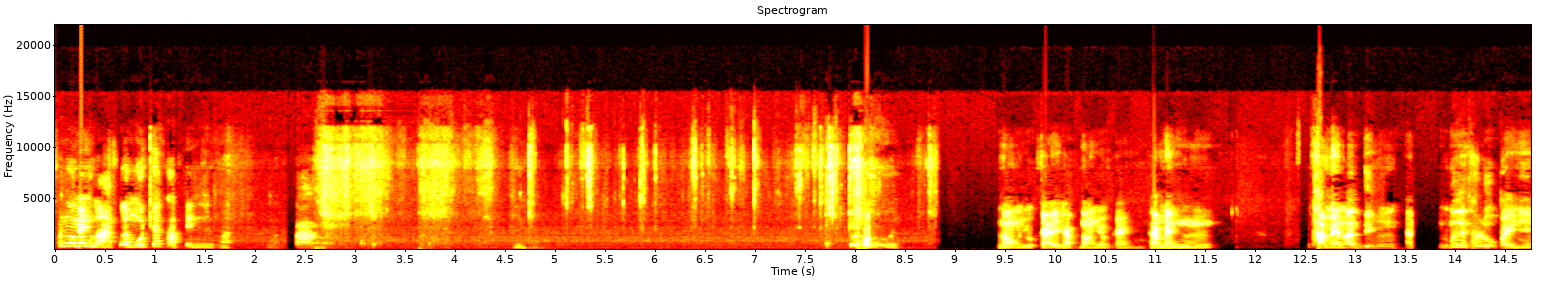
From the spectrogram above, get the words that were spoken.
มันบ่แม่นหมากละมุดเด้อค่ะ เป็นหมากหมากปางนี่ค่ะโอ้ยโอ้ยน้องอยู่ไกลครับน้องอยู่ไกลถ้าแม่นถ้าแม่นว่าดึงอันมือทะลุไปนี่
